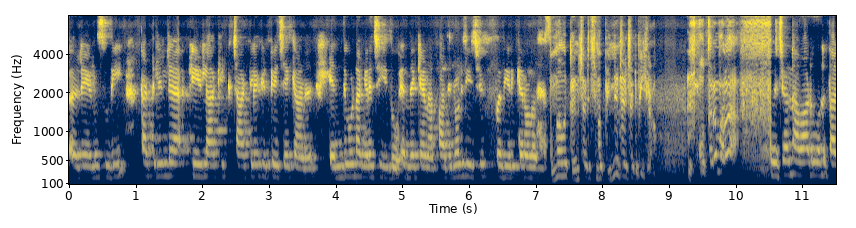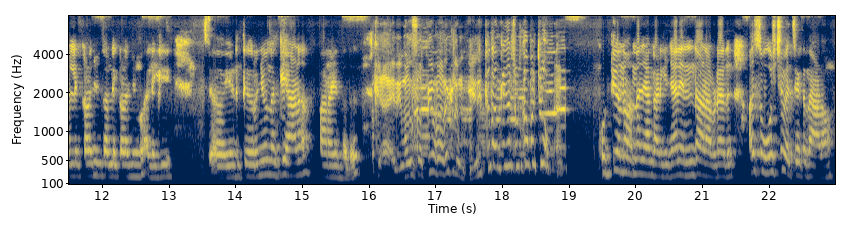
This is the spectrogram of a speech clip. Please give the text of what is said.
രേണു രേണുസുതി കട്ടിലിന്റെ കീഴിലാക്കി ചാക്കിലേക്ക് കെട്ടി വെച്ചേക്കാണ്. എന്തുകൊണ്ട് അങ്ങനെ ചെയ്തു എന്നൊക്കെയാണ്. അപ്പൊ അതിനോട് ചേച്ചി പ്രതികരിക്കാനുള്ളത്. സുധിച്ചേട്ടൻ അവാർഡ് കൊണ്ട് തള്ളിക്കളഞ്ഞു തള്ളിക്കളഞ്ഞു അല്ലെങ്കിൽ എടുത്തെറിഞ്ഞു എന്നൊക്കെയാണ് പറയുന്നത്. സത്യമാണെങ്കിലും എനിക്ക് കൊടുക്കാൻ പറ്റുമോ? കുട്ടി ഒന്ന് വന്നാൽ ഞാൻ കാണിക്കും. ഞാൻ എന്താണ് അവിടെ അത്? അത് സൂക്ഷിച്ചു വെച്ചേക്കുന്നതാണോ?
